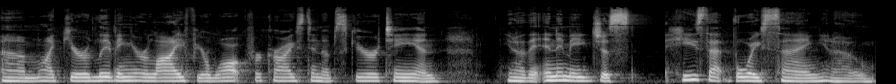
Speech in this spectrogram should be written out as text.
um, like you're living your life, your walk for Christ in obscurity, and you know the enemy just he's that voice saying, you know.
